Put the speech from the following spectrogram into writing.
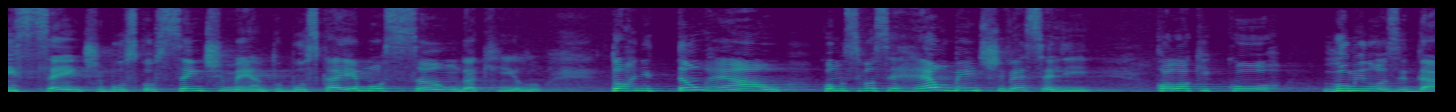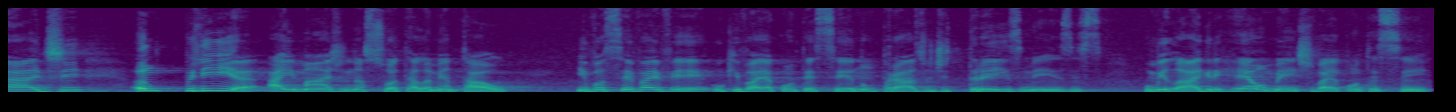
E sente, busca o sentimento, busca a emoção daquilo. Torne tão real como se você realmente estivesse ali. Coloque cor, luminosidade, amplia a imagem na sua tela mental. E você vai ver o que vai acontecer num prazo de três meses. O milagre realmente vai acontecer.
